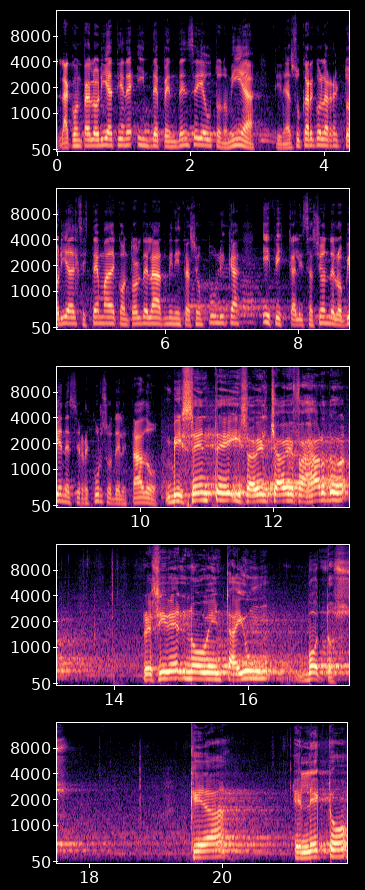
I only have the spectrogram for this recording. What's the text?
La Contraloría tiene independencia y autonomía. Tiene a su cargo la Rectoría del Sistema de Control de la Administración Pública y Fiscalización de los Bienes y Recursos del Estado. Vicente Isabel Chávez Fajardo recibe 91 votos. Queda electo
